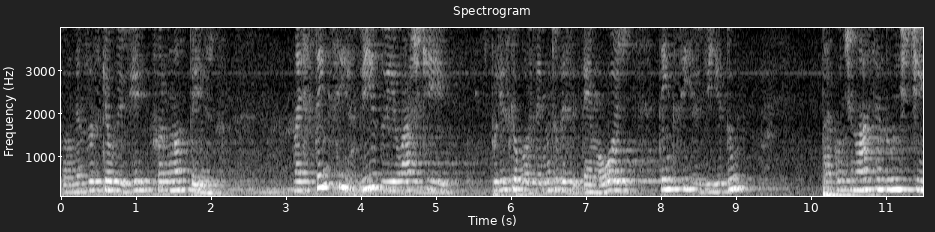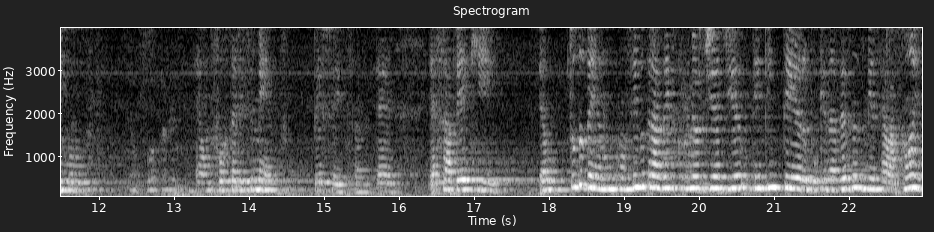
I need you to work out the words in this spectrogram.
Pelo menos as que eu vivi foram lampejos. Mas tem servido, e eu acho que por isso que eu gostei muito desse tema hoje, tem servido para continuar sendo um estímulo. É um fortalecimento. É um fortalecimento. Perfeito, Sandra. É, é saber que eu, tudo bem, eu não consigo trazer isso para o meu dia a dia o tempo inteiro, porque às vezes nas minhas relações,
